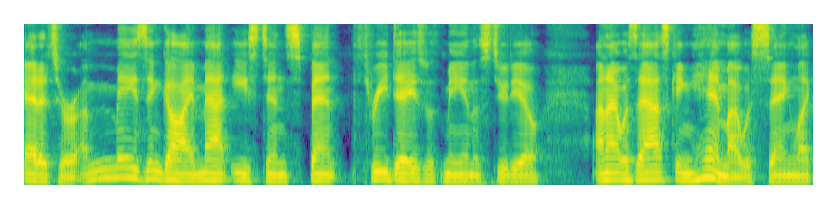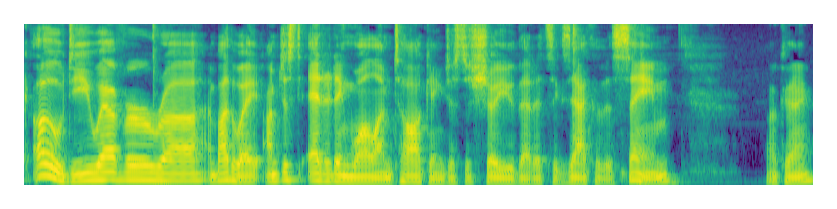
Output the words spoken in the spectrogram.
editor, amazing guy, Matt Easton, spent three days with me in the studio. And I was asking him, I was saying like, oh, do you ever, uh, and by the way, I'm just editing while I'm talking just to show you that it's exactly the same. Okay.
